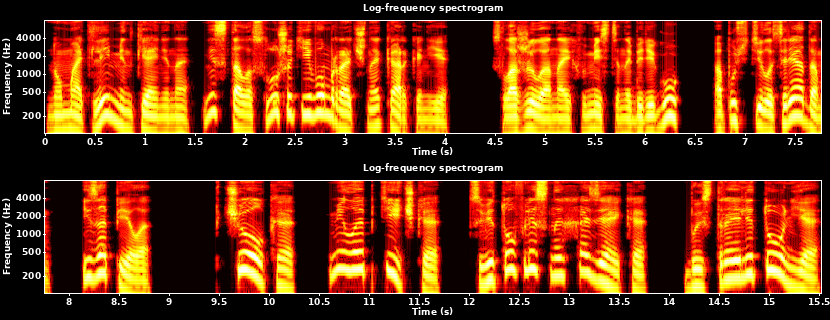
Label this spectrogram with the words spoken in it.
Но мать Лемминкянина не стала слушать его мрачное карканье. Сложила она их вместе на берегу, опустилась рядом и запела. «Пчелка, милая птичка, цветов лесных хозяйка, быстрая летунья!»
